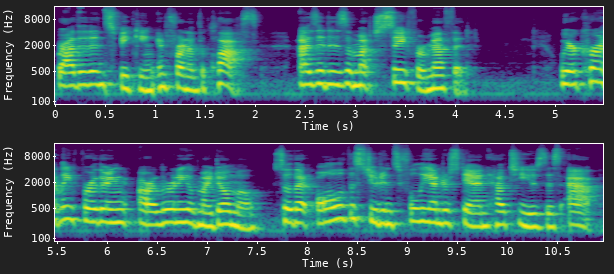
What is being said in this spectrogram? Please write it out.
rather than speaking in front of the class, as it is a much safer method. We are currently furthering our learning of Mindomo so that all of the students fully understand how to use this app.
